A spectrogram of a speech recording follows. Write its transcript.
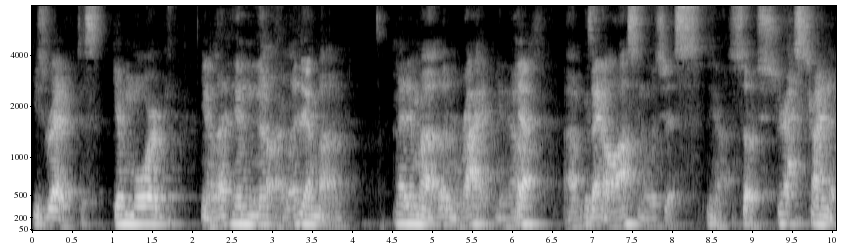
he's ready. Just give him more. You know, let him know, or let Yeah. him, um, let him, uh, let him ride. You know." Yeah. because I know Austin was just you know so stressed trying to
